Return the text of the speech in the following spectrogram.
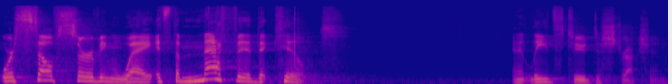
or self serving way. It's the method that kills, and it leads to destruction.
